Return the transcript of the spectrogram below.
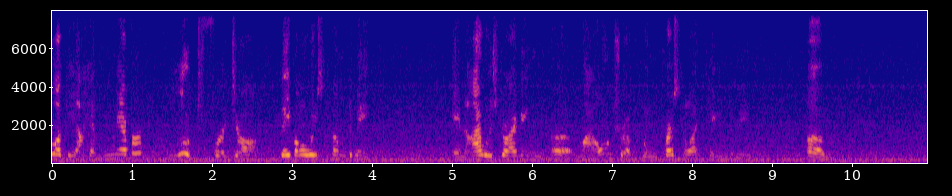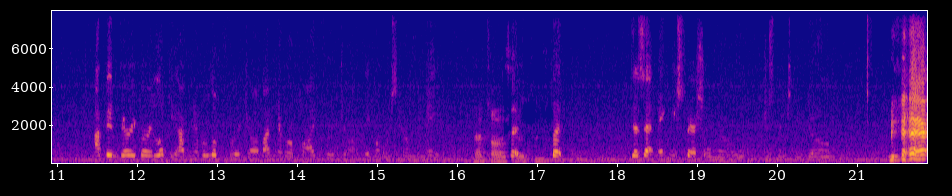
lucky. I have never looked for a job. They've always come to me. And I was driving uh, my own truck when Prescolite came to me. Um, I've been very, very lucky. I've never looked for a job. I've never applied for a job. They've always come to me. That's always but, good. But does that make me special? No. It just makes me dumb.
